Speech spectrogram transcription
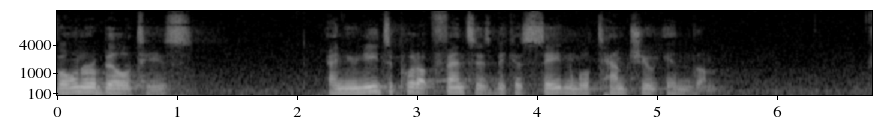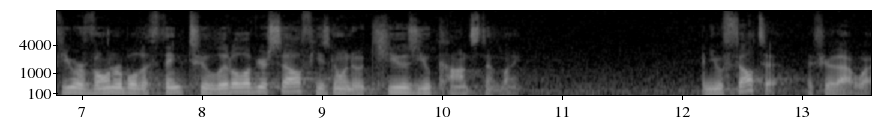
vulnerabilities. And you need to put up fences because Satan will tempt you in them. If you are vulnerable to think too little of yourself, he's going to accuse you constantly. And you've felt it if you're that way.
